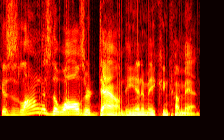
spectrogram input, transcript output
Because as long as the walls are down, the enemy can come in.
